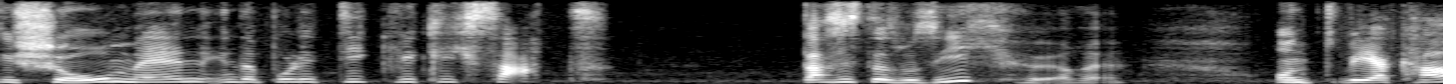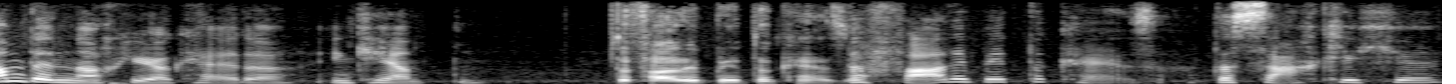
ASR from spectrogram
die Showmen in der Politik wirklich satt. Das ist das, was ich höre. Und wer kam denn nach Jörg Haider in Kärnten? Der Fadi Peter Kaiser. Der fade Peter Kaiser. Der sachliche,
